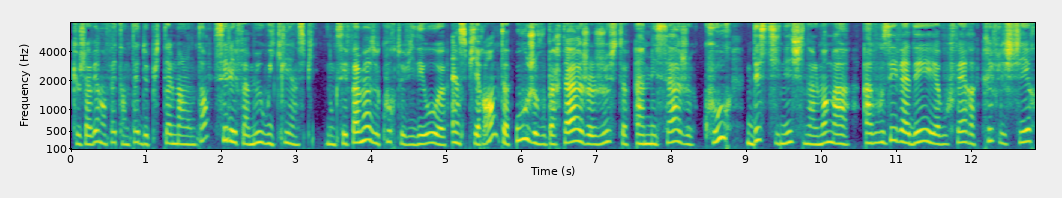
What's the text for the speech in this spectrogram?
que j'avais en fait en tête depuis tellement longtemps, c'est les fameux Weekly Inspi. Donc ces fameuses courtes vidéos inspirantes où je vous partage juste un message message court destiné finalement à, à vous évader et à vous faire réfléchir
